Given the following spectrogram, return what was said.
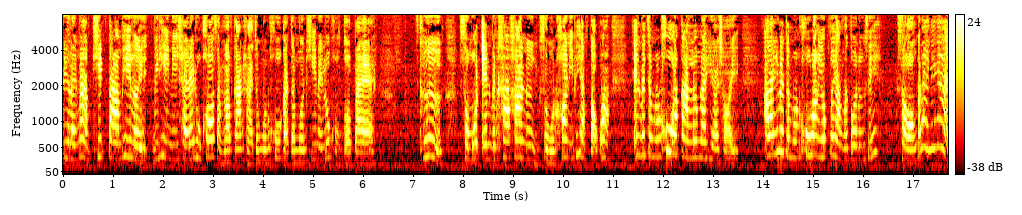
ฎีอะไรมาก คิดตามพี่เลย วิธีนี้ใช้ได้ทุกข้อสำหรับการหาจำนวนคู่กับจำนวนคี่ในรูปของตัวแปร คือสมมติ n เป็นค่าค่าหนึ่งสมมติข้อนี้พี่อยากตอบว่า n เป็นจำนวนคู่ล้วกันเริ่มไล่ทีละช้อยอะไรที่เป็นจำนวนคู่บ้างยกตัวอย่างมาตัวหนึ่งสิสองก็ได้ง่าย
